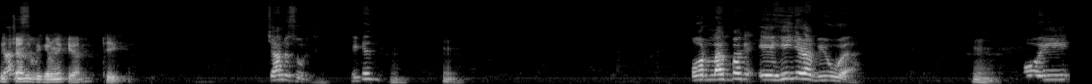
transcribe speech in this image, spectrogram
ਤੇ ਸੂਰਜ। ਵਿਕਰਮੀ ਕਿਹਾ ਠੀਕ ਹੈ। ਚੰਨ ਸੂਰਜੀ ਠੀਕ ਹੈ ਜੀ? ਹੂੰ। ਔਰ ਲਗਭਗ ਇਹੀ ਜਿਹੜਾ ਵਿਊ ਹੈ ਹੂੰ। ਉਹੀ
